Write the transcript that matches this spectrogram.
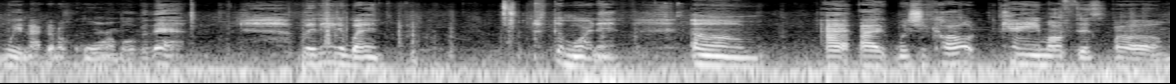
we're not gonna quorum over that. But anyway, good morning. Um, I, I when she called, came off this um,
